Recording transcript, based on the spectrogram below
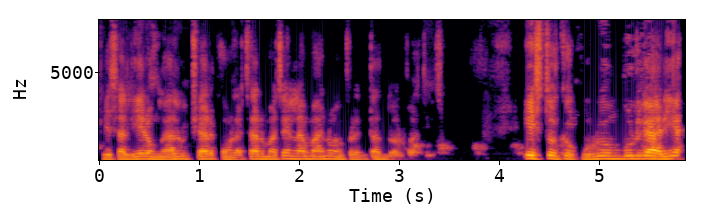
que salieron a luchar con las armas en la mano enfrentando al fascismo. Esto que ocurrió en Bulgaria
